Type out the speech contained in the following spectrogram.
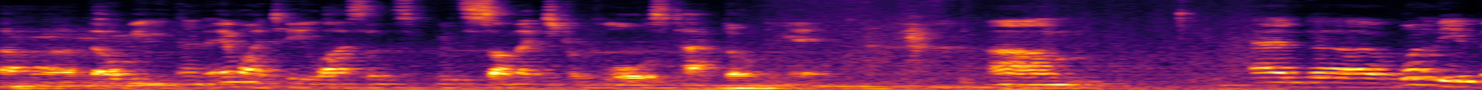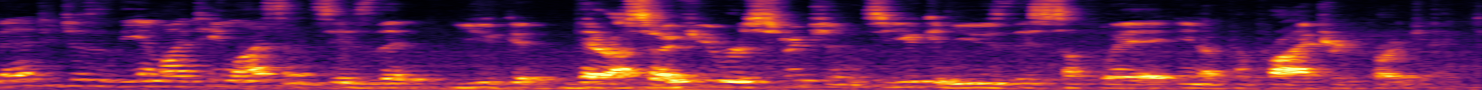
Uh, there'll be an MIT license with some extra clause tacked on the end. Um, and uh, one of the advantages of the MIT license is that you could, there are so few restrictions, you can use this software in a proprietary project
